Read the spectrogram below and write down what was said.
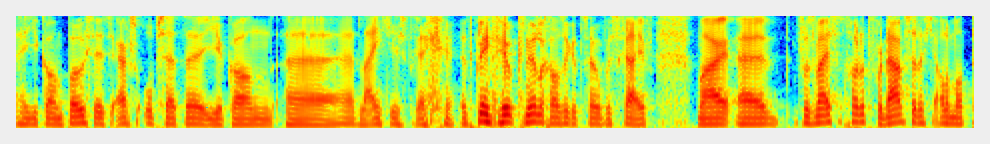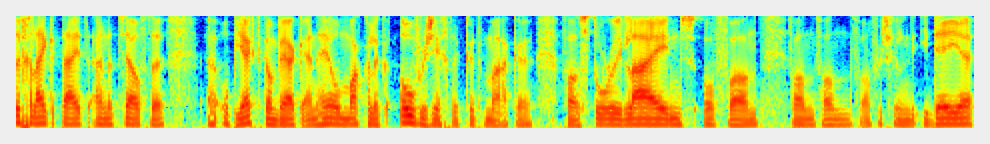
Uh, je kan post-its ergens opzetten, je kan uh, lijntjes trekken. Het klinkt heel knullig als ik het zo beschrijf. Maar uh, volgens mij is het gewoon het voornaamste dat je allemaal tegelijkertijd aan hetzelfde uh, object kan werken en heel makkelijk overzichten kunt maken van storylines of van, van, van, van verschillende ideeën,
